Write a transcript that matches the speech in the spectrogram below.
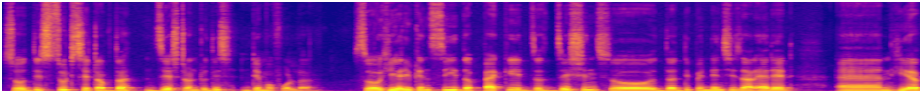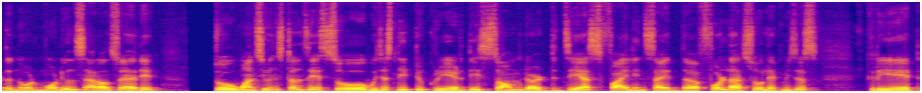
So this should set up the jest onto this demo folder. So here you can see the package.json so the dependencies are added and here the node modules are also added. So once you install this so we just need to create this sum.js file inside the folder. So let me just create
